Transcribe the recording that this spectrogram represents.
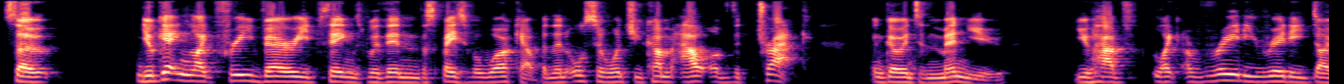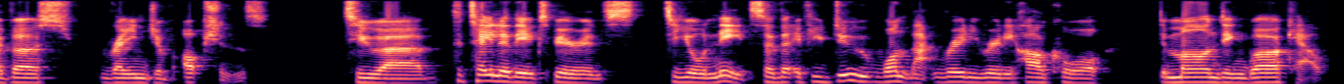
So you're getting like three varied things within the space of a workout. But then also once you come out of the track and go into the menu, you have like a really, really diverse range of options to uh, to tailor the experience to your needs. So that if you do want that really, really hardcore, demanding workout,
